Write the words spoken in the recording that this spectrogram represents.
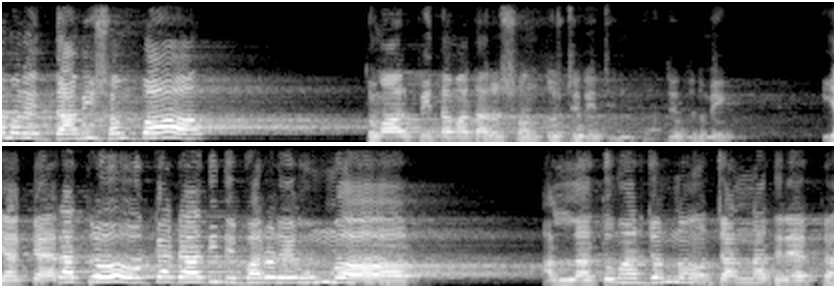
এমন এক দামি সম্পদ। তোমার পিতা মাতার সন্তুষ্টির চিন্তা যদি তুমি একটা রাত্র কাটা দিতে পারো রে উম্মা আল্লাহ তোমার জন্য জান্নাতের একটা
